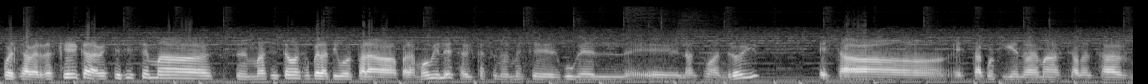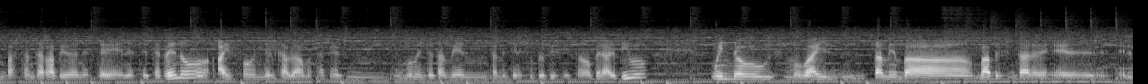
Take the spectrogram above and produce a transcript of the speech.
pues la verdad es que cada vez existen más, más sistemas operativos para, móviles. Sabéis que hace unos meses Google eh, lanzó Android. Está, está consiguiendo además avanzar bastante rápido en este, en este terreno. iPhone, del que hablábamos hace un, momento, también tiene su propio sistema operativo. Windows Mobile también va, va a presentar el, el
